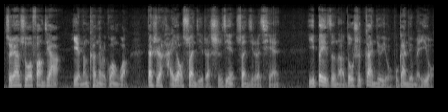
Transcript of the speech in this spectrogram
虽然说放假。也能可哪儿逛逛，但是还要算计着时间，算计着钱，一辈子呢都是干就有，不干就没有，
